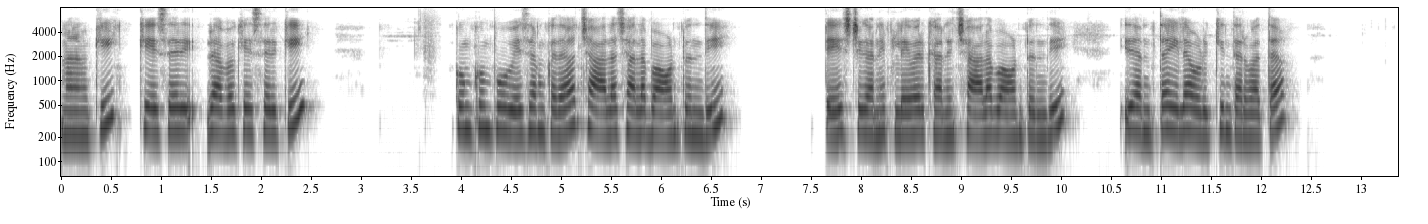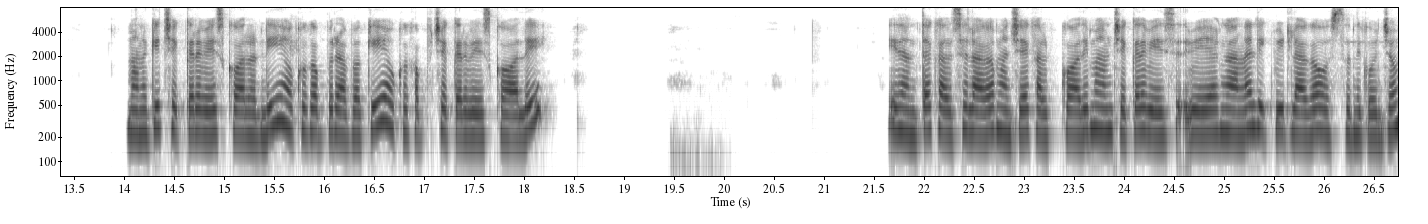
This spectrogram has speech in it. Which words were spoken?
మనకి కేసరి రవ్వ కేసరికి కుంకుమ పువ్వు వేసాం కదా చాలా చాలా బాగుంటుంది. టేస్ట్ కానీ ఫ్లేవర్ కానీ చాలా బాగుంటుంది. ఇదంతా ఇలా ఉడికిన తర్వాత మనకి చక్కెర వేసుకోవాలండి. ఒక కప్పు రవ్వకి ఒక కప్పు చక్కెర వేసుకోవాలి. ఇదంతా కలిసేలాగా మంచిగా కలుపుకోవాలి. మనం చక్కెర వేసి వేయంగానే లిక్విడ్ లాగా వస్తుంది కొంచెం.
